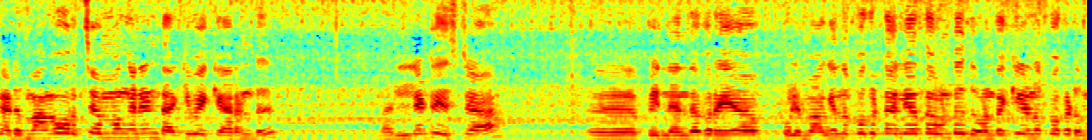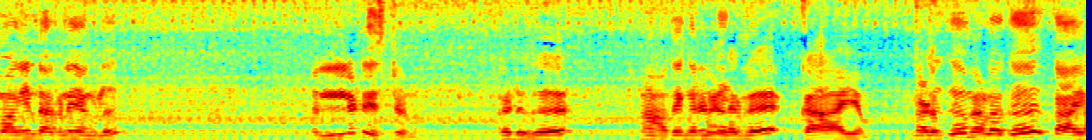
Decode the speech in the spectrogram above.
കടുമാങ്ങ കുറച്ച് അമ്മ ഇങ്ങനെ ഉണ്ടാക്കി വെക്കാറുണ്ട്. നല്ല ടേസ്റ്റാണ് പിന്നെ എന്താ പറയുക പുളിമാങ്ങയൊന്നും ഇപ്പോൾ കിട്ടാനില്ലാത്തതുകൊണ്ട് ഇതുകൊണ്ടൊക്കെയാണ് ഇപ്പോൾ കടുമാങ്ങ ഉണ്ടാക്കണത് ഞങ്ങൾ നല്ല ടേസ്റ്റാണ്. കടുക് ആ അതെങ്ങനെ മുളക് കായം. കടുക് മുളക് കായം.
